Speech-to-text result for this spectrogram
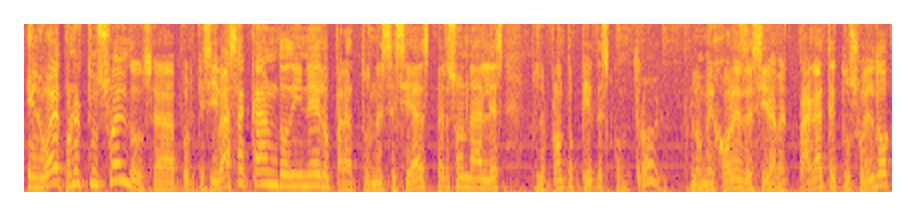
En lugar de ponerte un sueldo, o sea, porque si vas sacando dinero para tus necesidades personales, pues de pronto pierdes control. Lo mejor es decir, a ver, págate tu sueldo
